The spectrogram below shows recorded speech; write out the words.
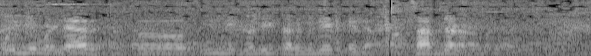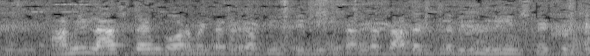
पयलीं म्हणल्यार इलिगली टर्मिनेट केल्या सात जाणां. आमी लास्ट टायम गव्हर्मेंटा कडेन अपील केल्ली की तांकां जाता तितले बेगीन रिइन्स्टेट करचें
